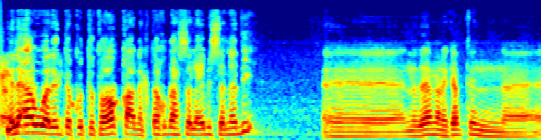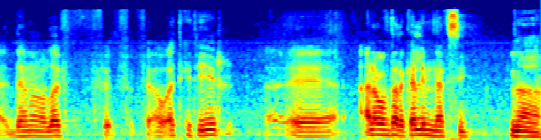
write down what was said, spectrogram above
الأول أنت كنت تتوقع إنك تاخد أحسن لعيب السنة دي؟ أنا دايما يا كابتن آه، دايما والله في, في, في أوقات كتير آه، أنا بفضل أكلم نفسي. نعم.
